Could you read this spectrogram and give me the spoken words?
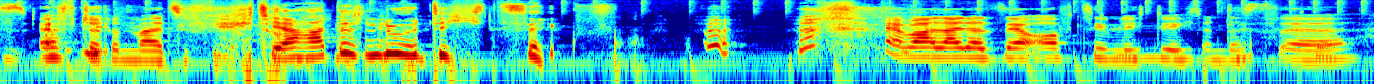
des Öfteren mal zu viel getrunken. Er hatte nur dicht Sex. Er war leider sehr oft ziemlich dicht und das äh,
